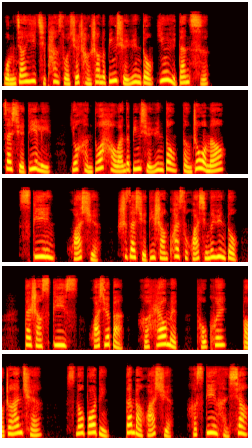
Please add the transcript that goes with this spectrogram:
我们将一起探索雪场上的冰雪运动英语单词。在雪地里有很多好玩的冰雪运动等着我们哦。Skiing 滑雪是在雪地上快速滑行的运动，带上 skis 滑雪板和 helmet。头盔保证安全。Snowboarding 单板滑雪和 skiing 很像，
